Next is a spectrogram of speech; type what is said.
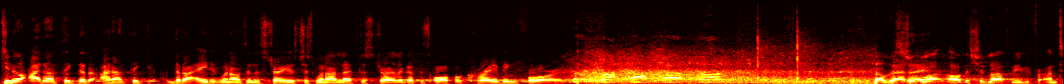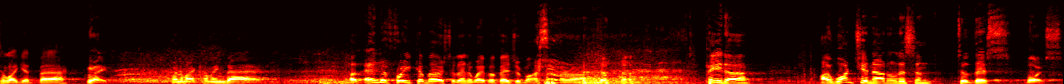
Do you know, I don't think that I don't think that I ate it when I was in Australia. It's just when I left Australia, I got this awful craving for it. Not Well, this bad, should eh? la- oh, this should last me before, until I get back. Great. When am I coming back? An end of free commercial, anyway, for Vegemite. All right. Peter, I want you now to listen to this voice.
